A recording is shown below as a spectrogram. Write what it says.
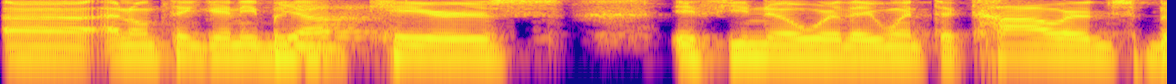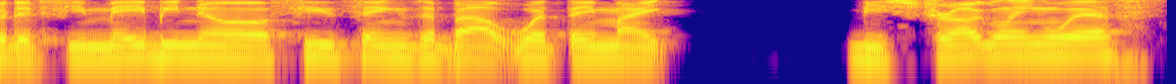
Uh, I don't think anybody yeah. cares if you know where they went to college, but if you maybe know a few things about what they might be struggling with,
